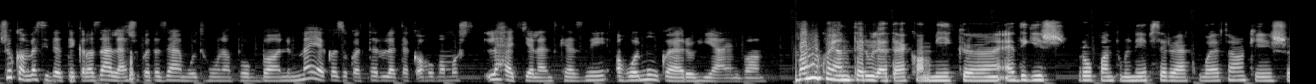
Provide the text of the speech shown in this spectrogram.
Sokan veszítették el az állásukat az elmúlt hónapokban. Melyek azok a területek, ahova most lehet jelentkezni, ahol munkaerőhiány van? Vannak olyan területek, amik eddig is roppantul népszerűek voltak, és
